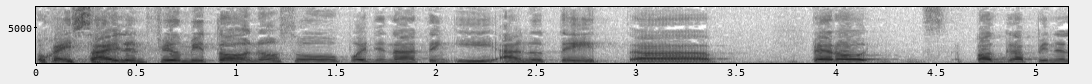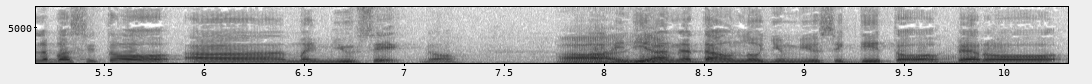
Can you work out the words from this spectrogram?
Okay, silent film ito, no? So, pwede nating i-annotate. ah, pero pag ah, pinalabas ito, ah, may music, no? Ah, hindi yeah. lang na-download yung music dito, pero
